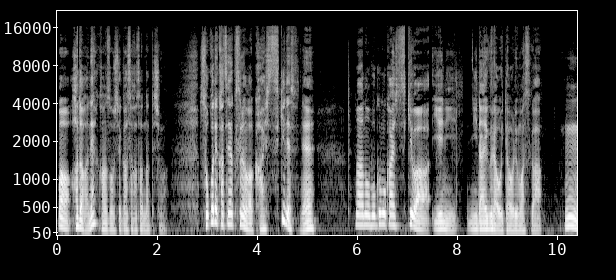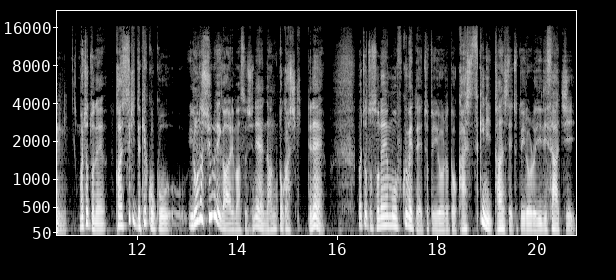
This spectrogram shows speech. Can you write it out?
まあ肌がね乾燥してガサガサになってしまう。そこで活躍するのが加湿器ですね。まああの僕も加湿器は家に2台ぐらい置いておりますがうん。まあちょっとね加湿器って結構こういろんな種類がありますしねなんとか式ってねまあ、ちょっとその辺も含めて、ちょっといろいろと加湿器に関してちょっといろいろリサーチ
